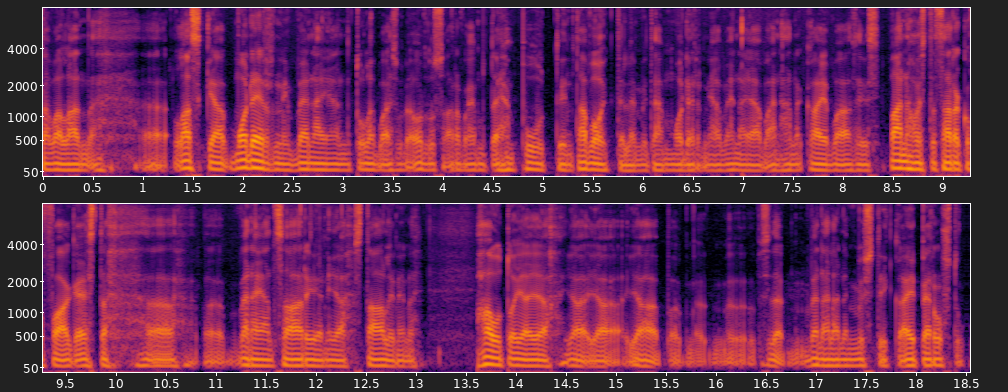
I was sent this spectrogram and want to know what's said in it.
tavallaan laskea modernin Venäjän tulevaisuuden odotusarvoja, mutta eihän Putin tavoittele mitään modernia Venäjää, vaan hän kaivaa siis vanhoista sarkofaageista Venäjän saarien ja Stalinin hautoja ja, ja, ja, ja sitä venäläinen mystiikka ei perustu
